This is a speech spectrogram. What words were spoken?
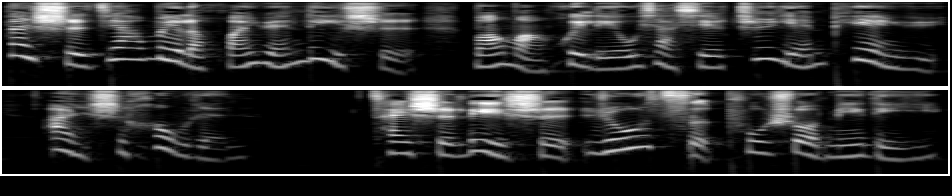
但史家为了还原历史，往往会留下些只言片语，暗示后人，才使历史如此扑朔迷离，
